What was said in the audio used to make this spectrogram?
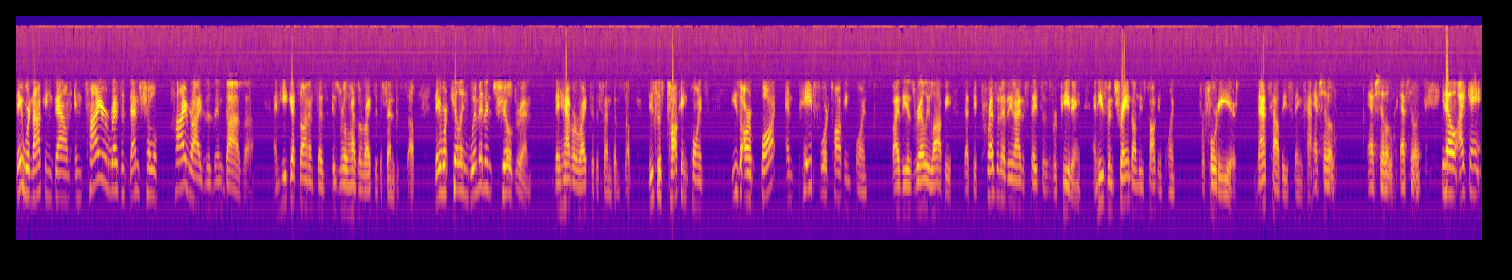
They were knocking down entire residential high rises in Gaza. And he gets on and says Israel has a right to defend itself. They were killing women and children. They have a right to defend themselves. This is talking points. These are bought and paid for talking points by the Israeli lobby that the President of the United States is repeating, and he's been trained on these talking points for 40 years. That's how these things happen. Absolutely. Absolutely. Absolutely. You know, I can't,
